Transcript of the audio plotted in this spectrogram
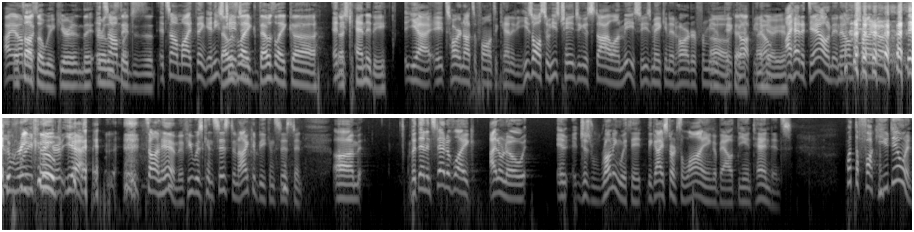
I, That's I'm not- also weak. You're in the it's early not my- stages. of it's not my thing. And he's That was like that was like uh, And he's- Kennedy. Yeah. It's hard not to fall into Kennedy. He's also he's changing his style on me, so he's making it harder for me Oh, to pick okay. up. You I know, hear you. I had it down, and now I'm trying to Recoup. Yeah, it's on him. If he was consistent, I could be consistent. Um, but then instead of like I don't know, it, it just running with it, the guy starts lying about the attendance. What the fuck are you doing?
